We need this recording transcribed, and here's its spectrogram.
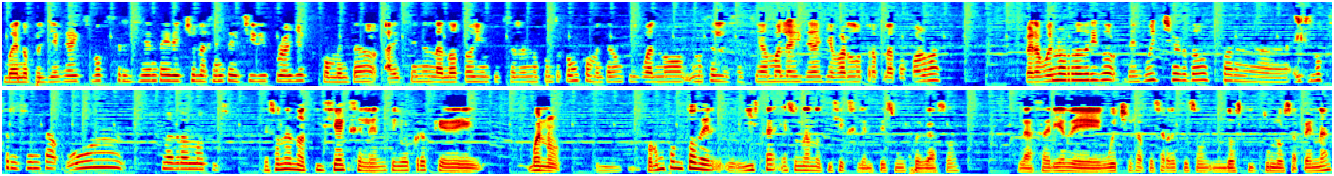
Bueno, pues llega Xbox 360 y de hecho la gente de CD Projekt comentó, ahí tienen la nota hoy en pixelano.com, comentaron que igual no, no se les hacía mala idea llevarlo a otra plataforma. Pero bueno, Rodrigo, The Witcher 2 para Xbox 360, un, una gran noticia. Es una noticia excelente, yo creo que, bueno, por un punto de vista es una noticia excelente, es un juegazo. La serie de Witcher, a pesar de que son dos títulos apenas,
